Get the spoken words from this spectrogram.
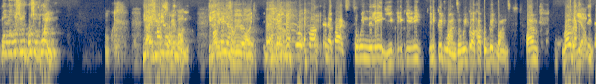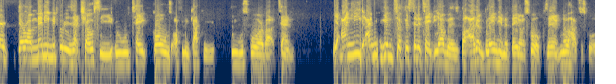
well, what's your, what's your point? He Guys, let you need to down. move on. He let you to move on. Centre backs to win the league. You, you, you, need, you need good ones, and we've got a couple good ones. Um, Robert Yeah. says there are many midfielders at Chelsea who will take goals off Lukaku. He will score about ten. Yeah, I need I need him to facilitate the others, but I don't blame him if they don't score because they don't know how to score.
